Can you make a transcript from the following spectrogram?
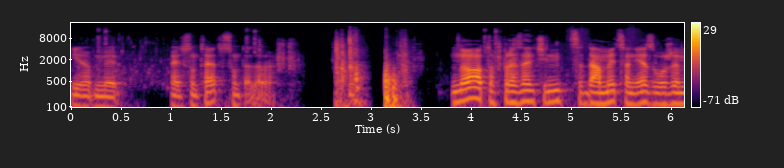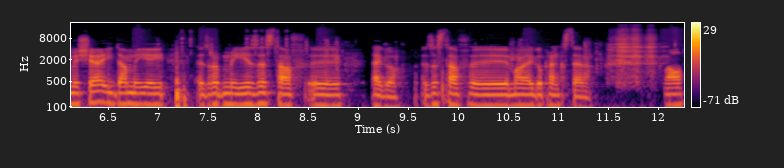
I robimy. To są te? To są te, dobra. No, to w prezencie nic co damy, co nie? Złożymy się i damy jej. Zrobimy jej zestaw y, tego. Zestaw y, małego prankstera. No.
